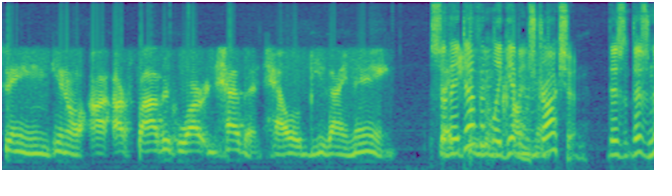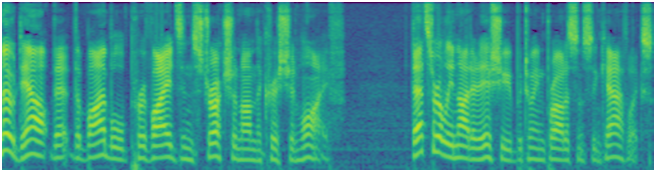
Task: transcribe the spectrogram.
saying, you know, our, our Father who art in heaven, hallowed be thy name. So they definitely give instruction. There's there's no doubt that the Bible provides instruction on the Christian life. That's really not an issue between Protestants and Catholics.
